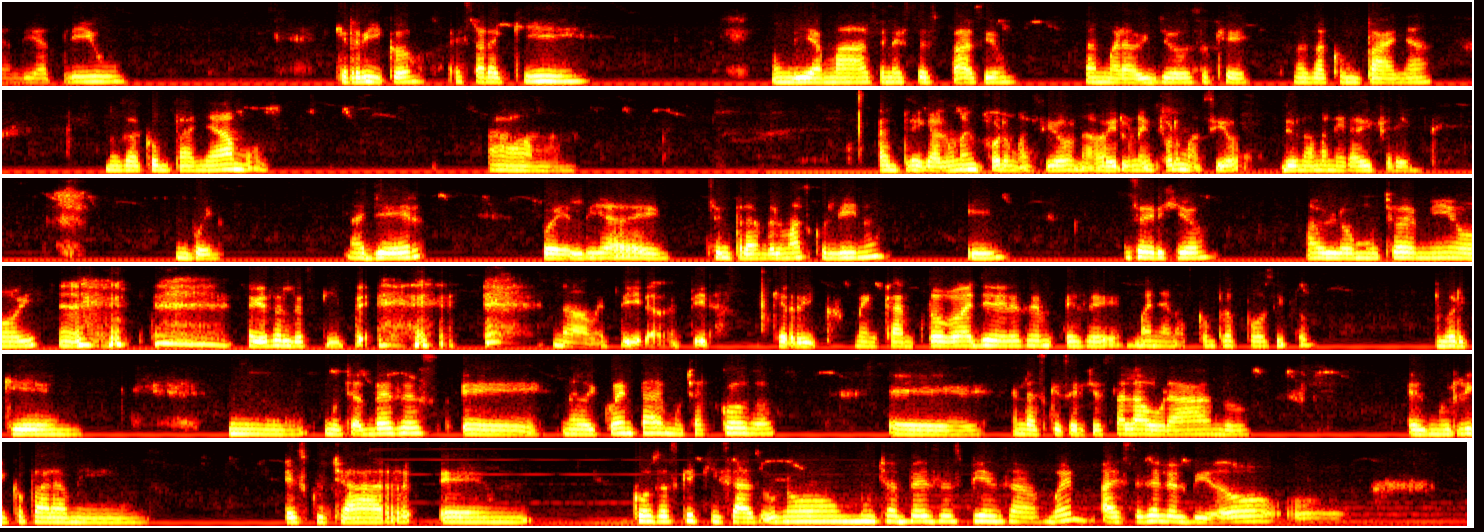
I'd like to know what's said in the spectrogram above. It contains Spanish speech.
Gran día, tribu. Qué rico estar aquí un día más en este espacio tan maravilloso que nos acompaña, nos acompañamos a, a entregar una información, a ver una información de una manera diferente. Bueno, ayer fue el día de Centrando el Masculino y Sergio habló mucho de mí hoy. es el desquite. no, mentira, mentira. Qué rico. Me encantó ayer ese, ese Mañanas con propósito porque mm, muchas veces eh, me doy cuenta de muchas cosas eh, en las que Sergio está laborando. Es muy rico para mí escuchar em, cosas que quizás uno muchas veces piensa, bueno, a este se le olvidó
